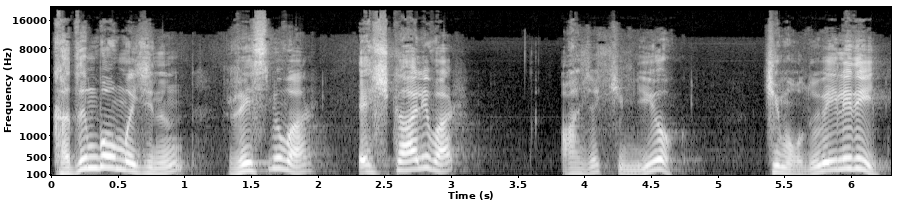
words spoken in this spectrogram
Kadın bombacının resmi var, eşkali var ancak kimliği yok. Kim olduğu belli değil.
